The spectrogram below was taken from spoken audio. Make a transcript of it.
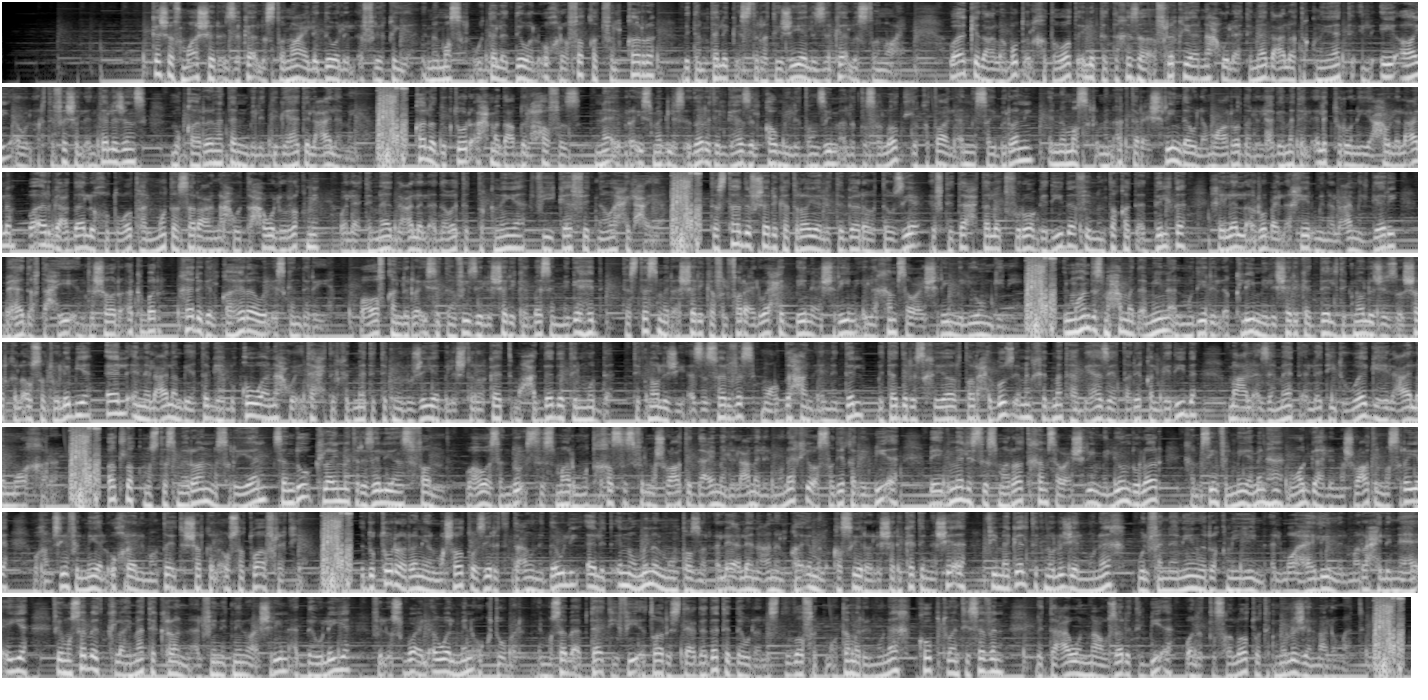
كشف مؤشر الذكاء الاصطناعي للدول الأفريقية إن مصر وثلاث دول أخرى فقط في القارة بتمتلك استراتيجية للذكاء الاصطناعي وأكد على بطء الخطوات اللي بتتخذها أفريقيا نحو الاعتماد على تقنيات ال AI أو ال artificial intelligence مقارنة بالاتجاهات العالمية. قال الدكتور أحمد عبد الحافظ نائب رئيس مجلس إدارة الجهاز القومي لتنظيم الاتصالات لقطاع الأمن السيبراني إن مصر من أكثر 20 دولة معرضة للهجمات الإلكترونية حول العالم وأرجع ده لخطواتها المتسارعة نحو التحول الرقمي والاعتماد على الأدوات التقنية في كافة نواحي الحياة. تستهدف شركة رايا للتجارة والتوزيع افتتاح ثلاث فروع جديدة في منطقة الدلتا خلال الربع الأخير من العام الجاري بهدف تحقيق انتشار أكبر خارج القاهرة والإسكندرية ووفقا للرئيس التنفيذي للشركة باسم مجاهد تستثمر الشركة في الفرع الواحد بين 20 إلى 25 مليون جنيه المهندس محمد أمين المدير الإقليمي لشركة ديل تكنولوجيز الشرق الأوسط وليبيا قال إن العالم بيتجه بقوة نحو إتاحة الخدمات التكنولوجية بالاشتراكات محددة المدة technology as a service موضحا إن ديل بتدرس خيار طرح جزء من خدمتها بهذه الطريقة الجديدة مع الأزمات التي تواجه العالم مؤخرا. أطلق مستثمران مصريان صندوق Climate Resilience Fund وهو صندوق استثمار متخصص في المشروعات الداعمه للعمل المناخي والصديقه للبيئة بإجمالي استثمارات 25 مليون دولار 50% منها موجه للمشروعات المصرية و50% الأخرى لمنطقة الشرق الأوسط وأفريقيا. الدكتورة رانيا المشاط وزيرة التعاون الدولي قالت إنه من المنتظر الإعلان عن القائمة القصيرة للشركات الناشئة في مجال تكنولوجيا المناخ والفنانين الرقميين المؤهلين للمراحل النهائية في مسابقة ClimaTech Run 2022 الدولية في الأسبوع الأول من أكتوبر. المسابقة بتأتي في إطار استعدادات الدولة لاستضافة مؤتمر المناخ كوب 27 بالتعاون مع وزارة البيئة والاتصالات وتكنولوجيا المعلومات.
